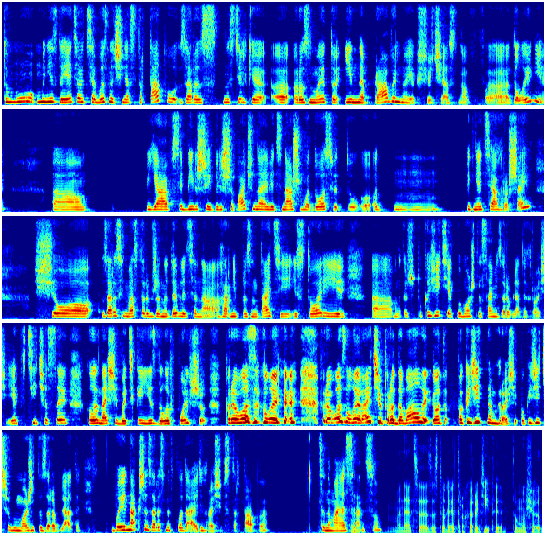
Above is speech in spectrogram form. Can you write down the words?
Тому мені здається, це визначення стартапу зараз настільки е, розмито і неправильно, якщо чесно, в е, долині. Е, я все більше і більше бачу навіть з нашого досвіду підняття грошей що зараз інвестори вже не дивляться на гарні презентації, історії. Вони кажуть, покажіть, як ви можете самі заробляти гроші. Як в ці часи, коли наші батьки їздили в Польщу, привозили привозили речі, продавали, і от покажіть нам гроші, покажіть, що ви можете заробляти. Бо інакше зараз не вкладають гроші в стартапи. Це не має сенсу. Мене це заставляє трохи радіти, тому що.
